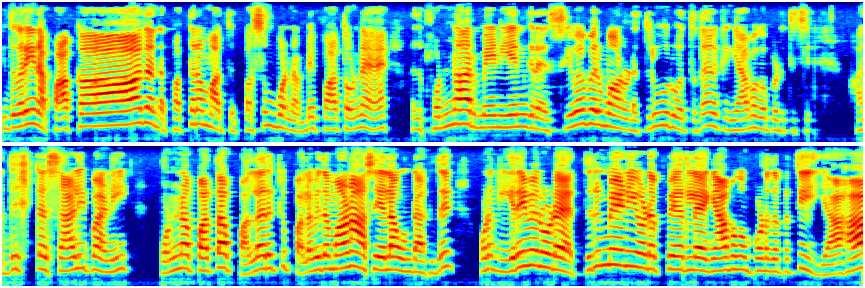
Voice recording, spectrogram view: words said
இதுவரை நான் பார்க்காத அந்த பத்திரமாத்து பசும்பொண்ணு அப்படியே பார்த்த உடனே அது பொன்னார் மேனியன்கிற சிவபெருமானோட திருவுருவத்தை தான் எனக்கு ஞாபகப்படுத்துச்சு. அதிர்ஷ்டசாலிப்பா நீ பொண்ணை பார்த்தா பலருக்கு பலவிதமான ஆசையெல்லாம் உண்டாகுது. உனக்கு இறைவனோட திருமேனியோட பேர்ல ஞாபகம் போனதை பத்தி யாஹா!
